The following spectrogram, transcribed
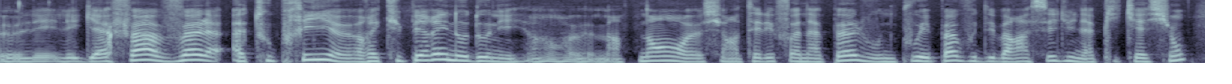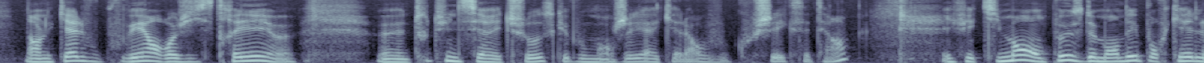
euh, les, GAFA veulent à tout prix euh, récupérer nos données. Hein. Euh, maintenant, sur un téléphone Apple, vous ne pouvez pas vous débarrasser d'une application dans laquelle vous pouvez enregistrer toute une série de choses que vous mangez, à quelle heure vous vous couchez, etc. Effectivement, on peut se demander pour quel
